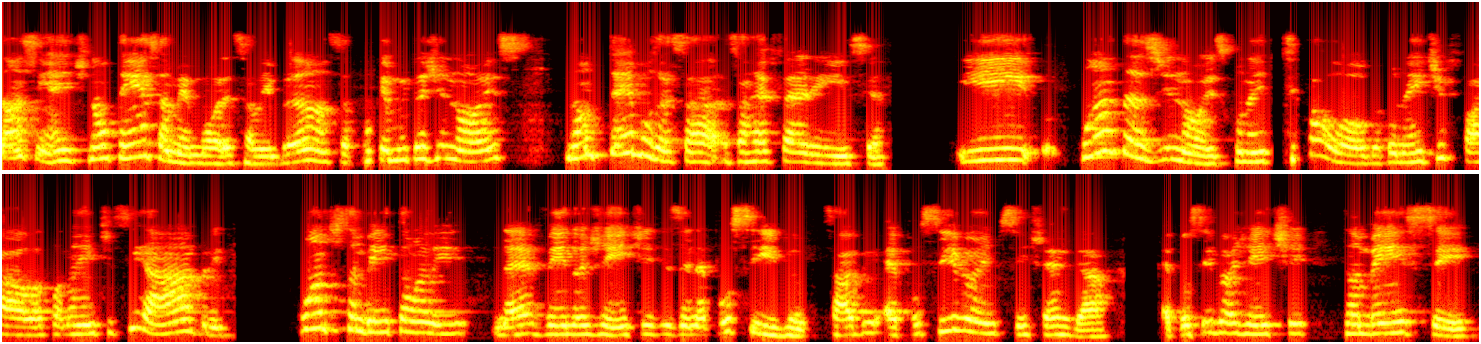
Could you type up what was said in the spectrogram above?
então, assim, a gente não tem essa memória, essa lembrança, porque muitas de nós não temos essa, essa referência. E quantas de nós, quando a gente se coloca, quando a gente fala, quando a gente se abre, quantos também estão ali, né, vendo a gente dizendo é possível, sabe? É possível a gente se enxergar, é possível a gente também ser.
